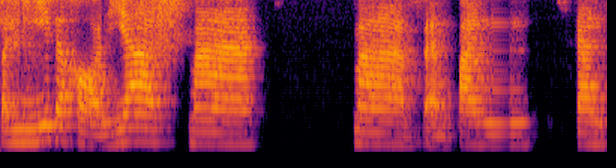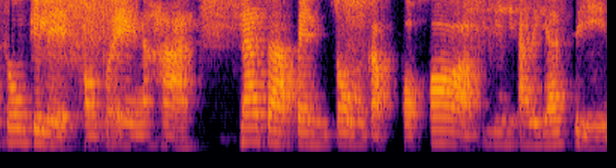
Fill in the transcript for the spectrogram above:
วันนี้จะขออนุญาตมามาแบ่งปันการสู้กิเลสของตัวเองนะคะ น่าจะเป็นตรงกับหัวข้อมีอริยศีล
